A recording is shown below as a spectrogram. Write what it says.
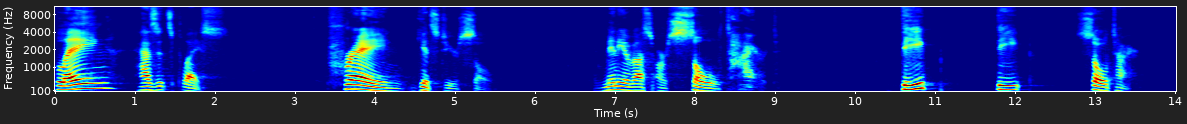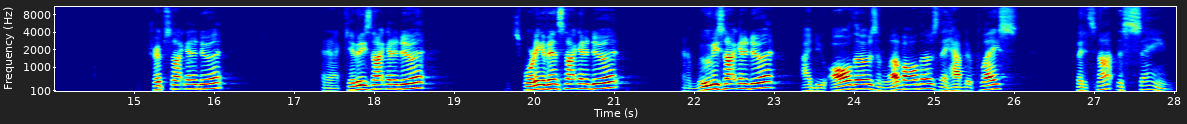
Playing has its place praying gets to your soul. And many of us are soul tired. Deep, deep soul tired. A trip's not going to do it, and an activity's not going to do it, and sporting event's not going to do it, and a movie's not going to do it. I do all those and love all those. They have their place, but it's not the same.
